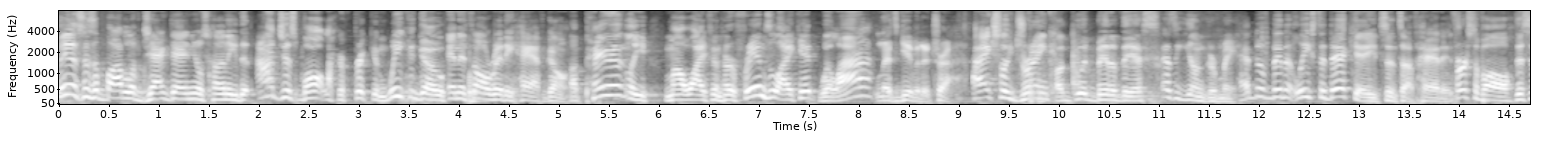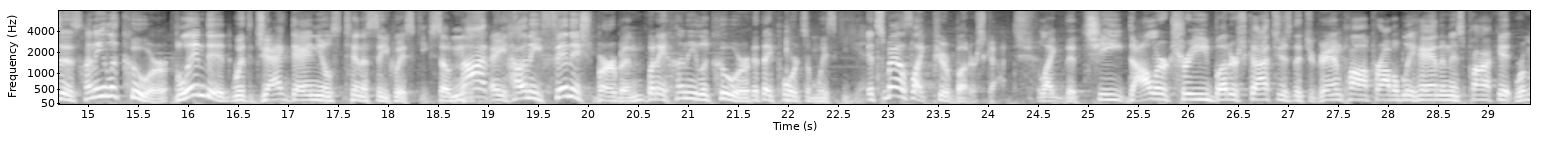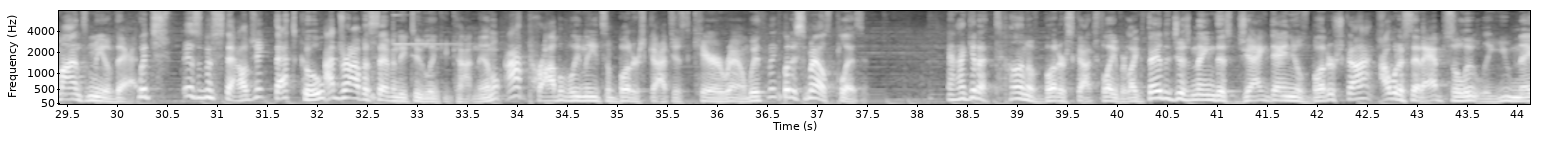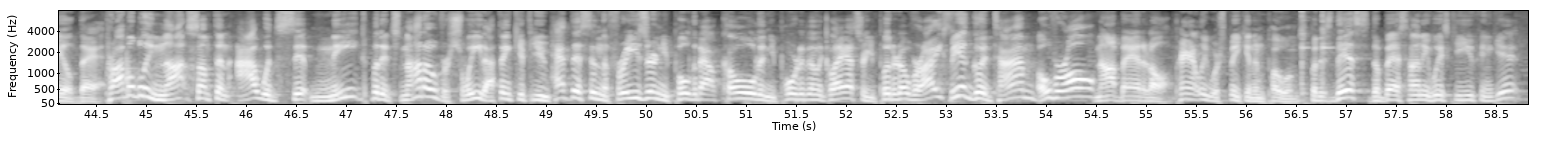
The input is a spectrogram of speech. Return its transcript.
This is a bottle of Jack Daniels honey that I just bought like a freaking week ago and it's already half gone. Apparently, my wife and her friends like it. Well, I, let's give it a try. I actually drank a good bit of this as a younger man. Had to have been at least a decade since I've had it. First of all, this is honey liqueur blended with Jack Daniels Tennessee whiskey. So not a honey finished bourbon, but a honey liqueur that they poured some whiskey in. It smells like pure butterscotch, like the cheap Dollar Tree butterscotches that your grandpa probably had in his pocket. Reminds me of that, which is nostalgic. That's cool. I drive a 72 Lincoln Continental. I probably need some butterscotches to carry around with me, but it smells pleasant. And I get a ton of butterscotch flavor. Like if they'd have just named this Jack Daniels butterscotch, I would have said absolutely, you nailed that. Probably not something I would sip neat, but it's not oversweet. I think if you had this in the freezer and you pulled it out cold and you poured it in a glass or you put it over ice, be a good time. Overall, not bad at all. Apparently we're speaking in poems. But is this the best honey whiskey you can get?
